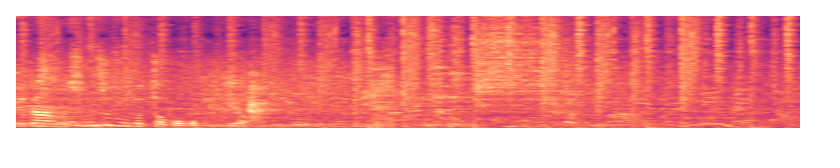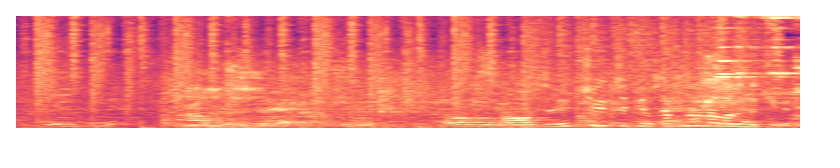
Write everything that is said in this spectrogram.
일단 한번 순두부부터 먹어볼게요. 아, 진짜 일주일치 피로 싹 날아가는 느낌이다.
